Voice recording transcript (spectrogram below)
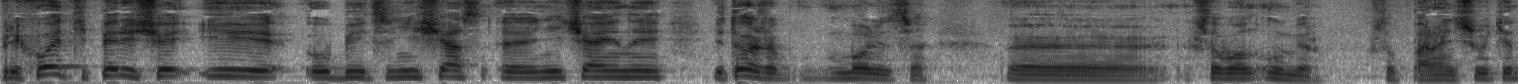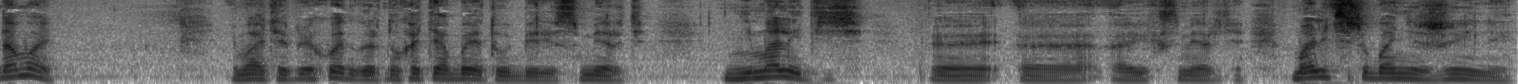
Приходят теперь еще и убийцы несчаст... Э, нечаянные и тоже молятся, э, чтобы он умер, чтобы пораньше уйти домой. И матерь приходит и говорит, ну хотя бы это убери, смерть. Не молитесь э, о их смерти. Молитесь, чтобы они жили.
